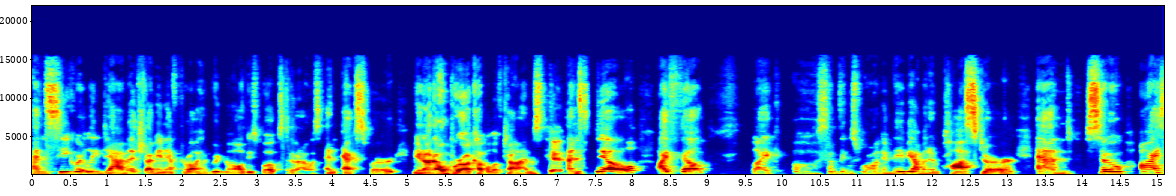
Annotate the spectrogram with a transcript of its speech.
and secretly damaged. I mean, after all, I had written all these books and I was an expert, been on Oprah a couple of times. Yeah. And still, I felt like, oh, something's wrong and maybe I'm an imposter. And so I,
